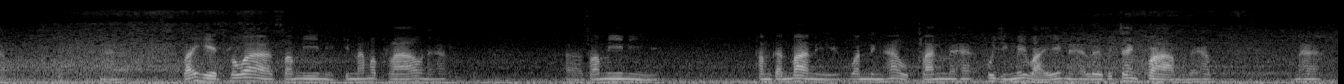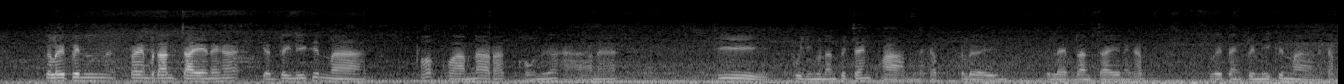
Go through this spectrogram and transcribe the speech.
ครับนะสาเหตุเพราะว่าสามีนี่กินน้ำมะพร้าวนะครับสามีนี่ทำการบ้านนี่วันหนึ่งห้าหกครั้งนะฮะผู้หญิงไม่ไหวนะฮะเลยไปแจ้งความนะครับนะฮะก็เลยเป็นแรงบันดาลใจนะฮะเขียนเพลงนี้ขึ้นมา เพราะความน่ารักของเนื้อหานะฮะที่ผู้หญิงคนนั้นไปแจ้งความนะครับ ก็เลยเป็นแรงบันดาลใจนะครับ เลยแต่งเพลงนี้ขึ้นมานะครับ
